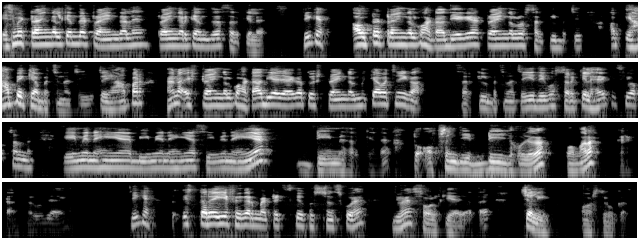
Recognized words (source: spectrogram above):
इसमें ट्राइंगल के अंदर ट्राइंगल है ट्राइंगल के अंदर सर्किल है, ठीक है? आउटर ट्राइंगल को हटा दिया गया ट्राइंगल और सर्किल बचे। अब यहाँ पे क्या बचना चाहिए? तो यहाँ पर, है ना? इस ट्राइंगल को हटा दिया जाएगा तो इस ट्राइंगल में क्या बचने का सर्किल बचना चाहिए। देखो सर्किल है किसी ऑप्शन में। ए में नहीं है बी में नहीं है सी में नहीं है डी में सर्किल है। तो ऑप्शन जी डी हो जाएगा, वो हमारा करेक्ट आंसर हो जाएगा। ठीक है? तो इस तरह ये फिगर मैट्रिक्स के क्वेश्चन को है, जो है सॉल्व किया जाता है। चलिए, और शुरू करते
